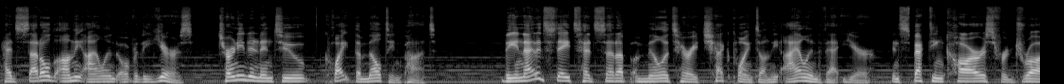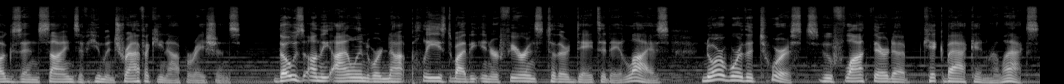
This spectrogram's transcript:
had settled on the island over the years, turning it into quite the melting pot. The United States had set up a military checkpoint on the island that year, inspecting cars for drugs and signs of human trafficking operations. Those on the island were not pleased by the interference to their day to day lives, nor were the tourists who flocked there to kick back and relax.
